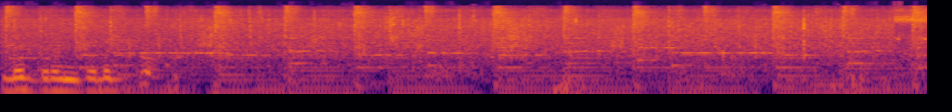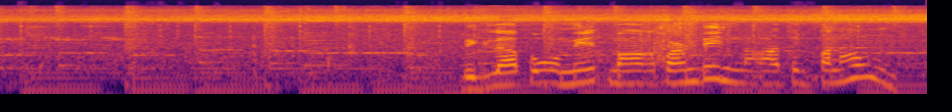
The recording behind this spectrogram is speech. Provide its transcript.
Lidron dilig po. Bigla pong uminit mga ka-farm bin ng ating panahon.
